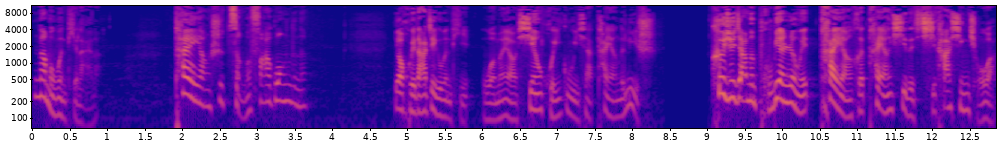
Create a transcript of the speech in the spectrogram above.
那么问题来了，太阳是怎么发光的呢？要回答这个问题，我们要先回顾一下太阳的历史。科学家们普遍认为，太阳和太阳系的其他星球啊，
